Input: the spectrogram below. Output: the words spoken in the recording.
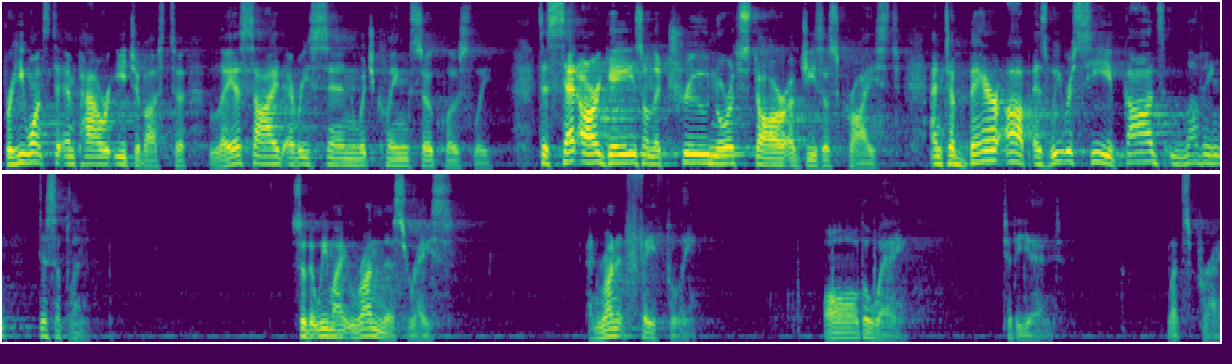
For he wants to empower each of us to lay aside every sin which clings so closely, to set our gaze on the true North Star of Jesus Christ, and to bear up as we receive God's loving discipline, so that we might run this race and run it faithfully all the way to the end. Let's pray.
